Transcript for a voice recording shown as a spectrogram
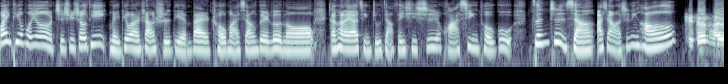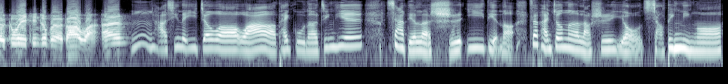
欢迎听众朋友持续收听每天晚上十点半《筹码相对论》哦，赶快来邀请主讲分析师华信投顾曾志祥阿祥老师，您好。启真，还有各位听众朋友，大家晚安。嗯，好，新的一周哦，哇，台股呢今天下跌了十一点呢，在盘中呢，老师有小叮咛哦，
